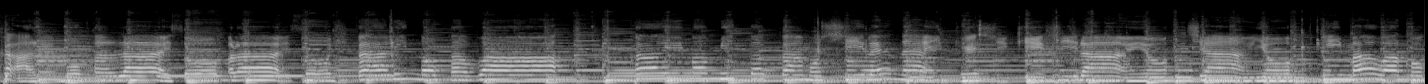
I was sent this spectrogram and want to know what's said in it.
彼もパライソパライソ光の川垣間見たかもしれない景色知らんよ知らんよ。今はここ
